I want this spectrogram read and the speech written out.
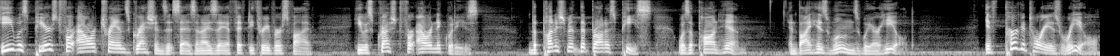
He was pierced for our transgressions, it says in Isaiah 53, verse 5. He was crushed for our iniquities. The punishment that brought us peace was upon him, and by his wounds we are healed. If purgatory is real,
